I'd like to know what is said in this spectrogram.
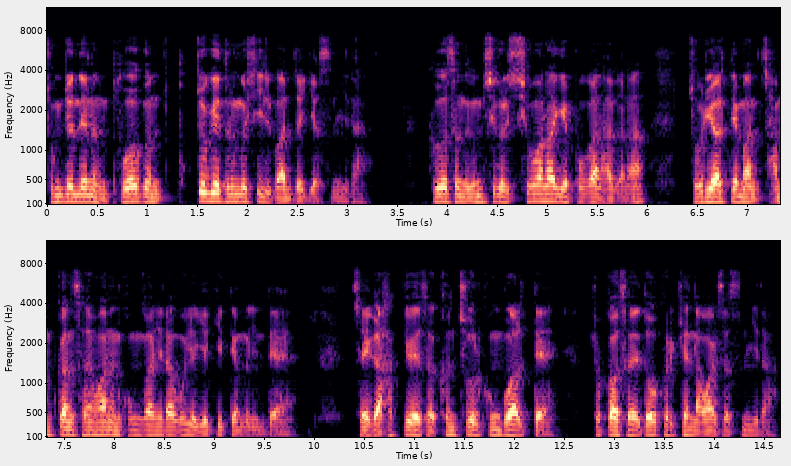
종전에는 부엌은 북쪽에 두는 것이 일반적이었습니다. 그것은 음식을 시원하게 보관하거나 조리할 때만 잠깐 사용하는 공간이라고 여겼기 때문인데 제가 학교에서 건축을 공부할 때 교과서에도 그렇게 나와 있었습니다.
